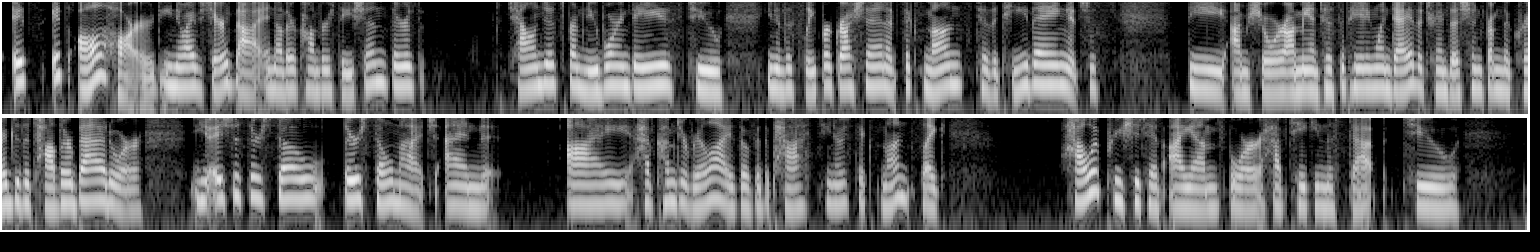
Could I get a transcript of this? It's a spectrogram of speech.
it's it's all hard. You know, I've shared that in other conversations. There's challenges from newborn days to, you know, the sleep regression at six months to the teething. It's just the, I'm sure I'm anticipating one day the transition from the crib to the toddler bed or, you know, it's just there's so, there's so much. And I have come to realize over the past, you know, six months, like how appreciative I am for have taken the step to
